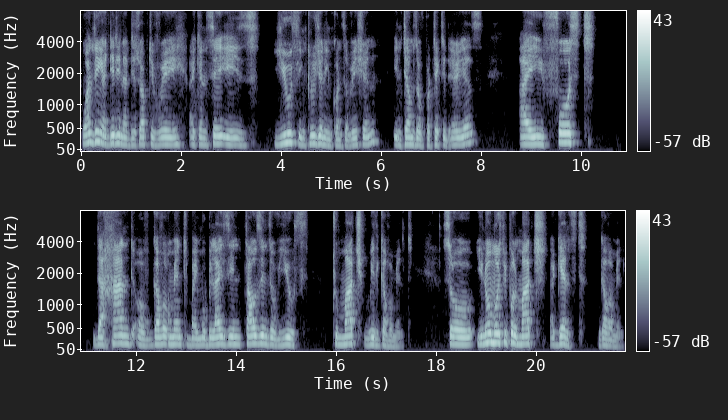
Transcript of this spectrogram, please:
One thing I did in a disruptive way, I can say, is youth inclusion in conservation in terms of protected areas. I forced the hand of government by mobilizing thousands of youth to march with government. So, you know, most people march against government.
